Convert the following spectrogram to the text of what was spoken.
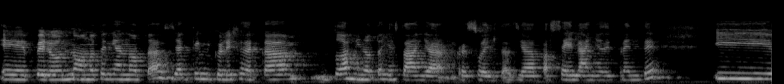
eh, pero no, no tenía notas, ya que en mi colegio de acá todas mis notas ya estaban ya resueltas, ya pasé el año de frente. Y,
